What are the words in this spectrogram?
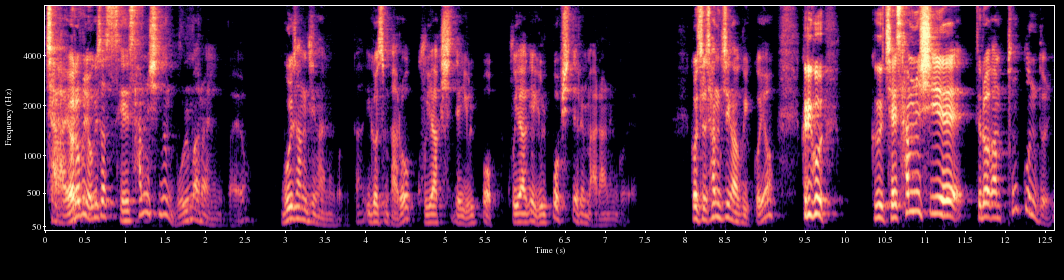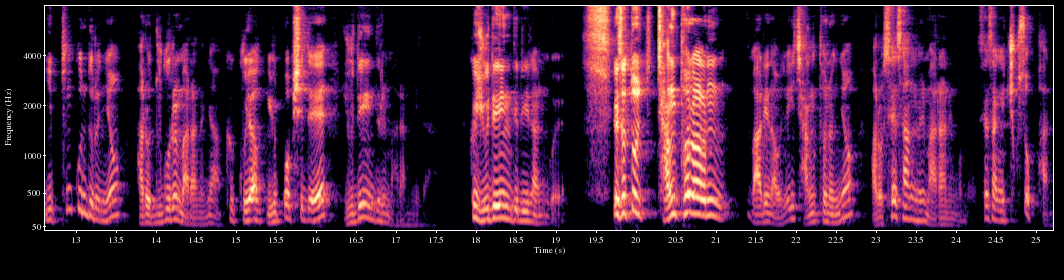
자, 여러분 여기서 제3시는 뭘 말하는 거예요? 뭘 상징하는 겁니까? 이것은 바로 구약 시대 율법, 구약의 율법 시대를 말하는 거예요. 그것을 상징하고 있고요. 그리고 그 제3시에 들어간 품꾼들, 이 품꾼들은요, 바로 누구를 말하느냐? 그 구약 율법 시대의 유대인들을 말합니다. 그 유대인들이라는 거예요. 그래서 또 장터라는 말이 나오죠. 이 장터는요, 바로 세상을 말하는 겁니다. 세상의 축소판.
